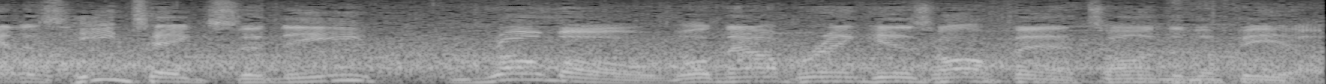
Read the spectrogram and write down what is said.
And as he takes a knee, Romo will now bring his offense onto the field.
